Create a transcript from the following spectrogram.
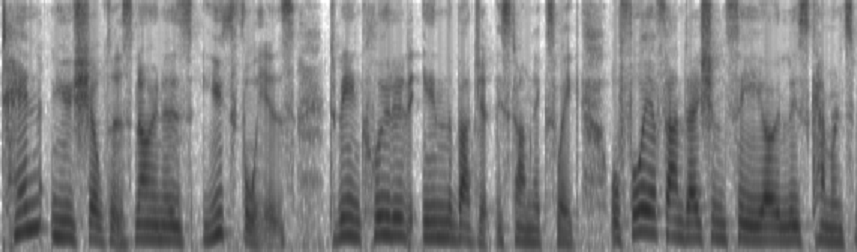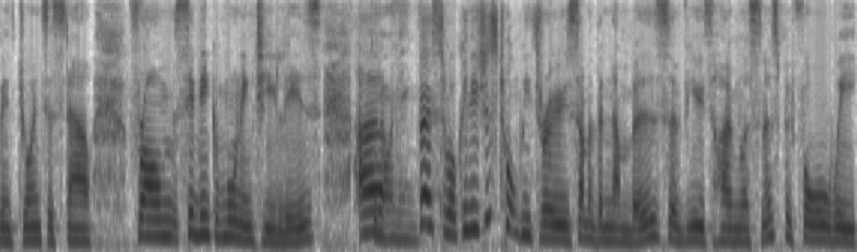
10 new shelters known as youth foyers to be included in the budget this time next week. Well, Foyer Foundation CEO Liz Cameron Smith joins us now from Sydney. Good morning to you, Liz. Uh, Good morning. First of all, can you just talk me through some of the numbers of youth homelessness before we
